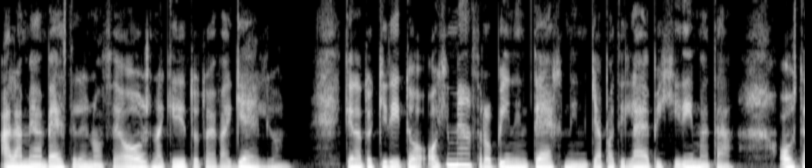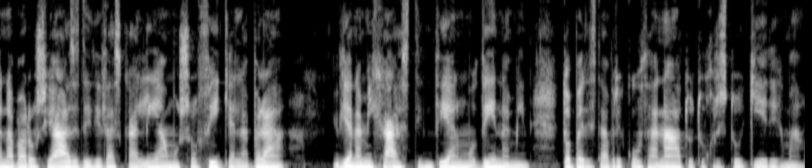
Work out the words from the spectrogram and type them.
Αλλά με αμπέστειλε ο Θεός να κηρύττω το Ευαγγέλιον και να το κηρύττω όχι με ανθρωπίνη τέχνη και απατηλά επιχειρήματα, ώστε να παρουσιάζεται η διδασκαλία μου σοφή και λαμπρά, για να μην χάσει την θεία μου δύναμη το περισταυρικού θανάτου του Χριστού κήρυγμα.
